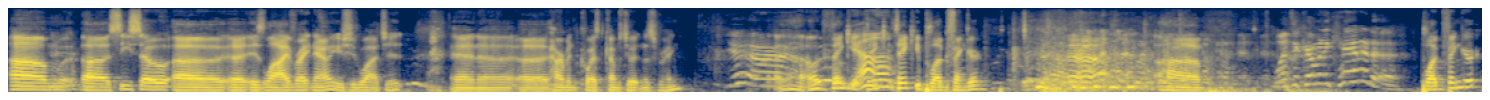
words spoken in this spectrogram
um, uh, Seeso uh, uh, is live right now. You should watch it. And uh, uh, HarmonQuest comes to it in the spring. Yeah. oh, thank you, thank you, thank you, Plug Finger. When's it coming to Canada? Plug Finger.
